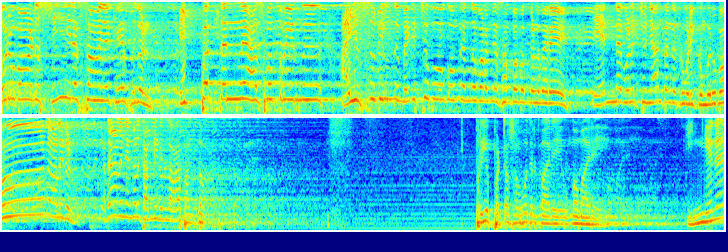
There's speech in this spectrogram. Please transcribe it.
ഒരുപാട് സീരിയസ് ആയ കേസുകൾ. ഇപ്പൊ തന്നെ ആശുപത്രിയിൽ നിന്ന് ഐസുവിൽ നിന്ന് മരിച്ചു പോകും എന്ന് പറഞ്ഞ സംഭവങ്ങൾ വരെ എന്നെ വിളിച്ചു ഞാൻ തങ്ങൾക്ക് വിളിക്കും. ഒരുപാട് ആളുകൾ. അതാണ് ഞങ്ങൾ തമ്മിലുള്ള ആ ബന്ധം. പ്രിയപ്പെട്ട സഹോദരന്മാരെ ഉമ്മമാരെ ഇങ്ങനെ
